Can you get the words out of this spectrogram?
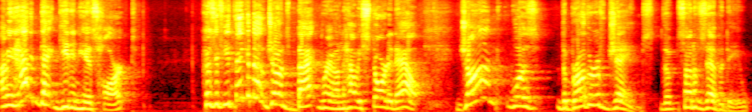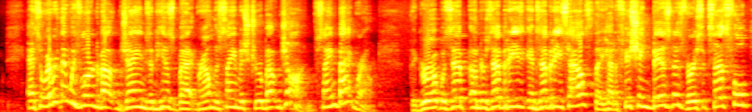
I mean, how did that get in his heart? Because if you think about John's background, and how he started out, John was the brother of James, the son of Zebedee. And so everything we've learned about James and his background, the same is true about John, same background. They grew up with Zeb- under Zebedee in Zebedee's house. They had a fishing business, very successful.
